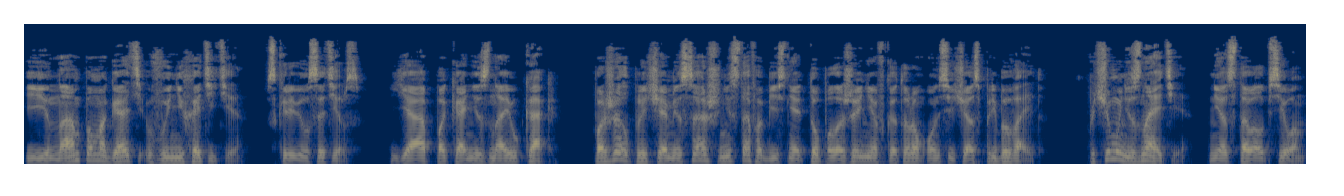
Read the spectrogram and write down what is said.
«И нам помогать вы не хотите», — скривился Тирс. «Я пока не знаю как». Пожал плечами Саш, не став объяснять то положение, в котором он сейчас пребывает. «Почему не знаете?» — не отставал Псион.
